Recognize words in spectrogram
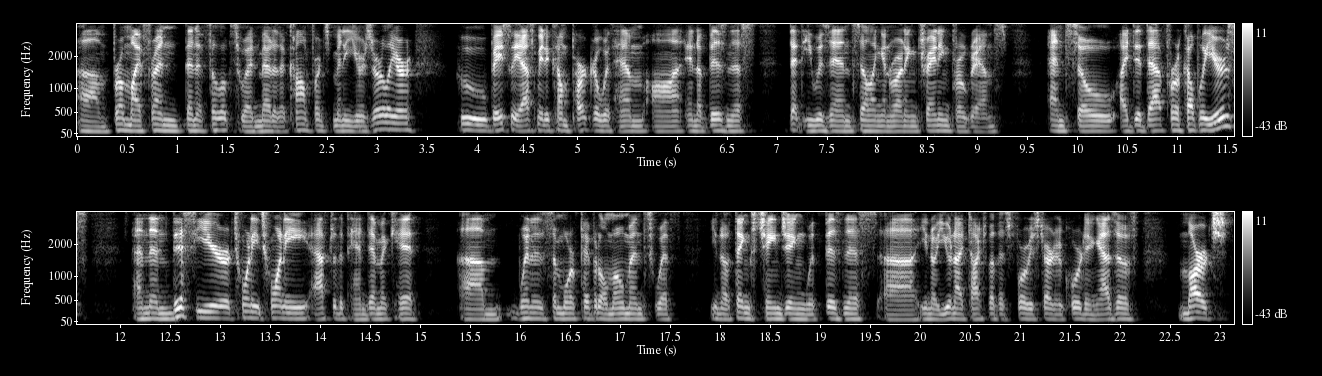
um, from my friend bennett phillips who i'd met at a conference many years earlier who basically asked me to come partner with him on, in a business that he was in selling and running training programs. And so i did that for a couple of years. And then this year 2020 after the pandemic hit um, went into some more pivotal moments with you know things changing with business. Uh, you know, you and I talked about this before we started recording. As of March,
